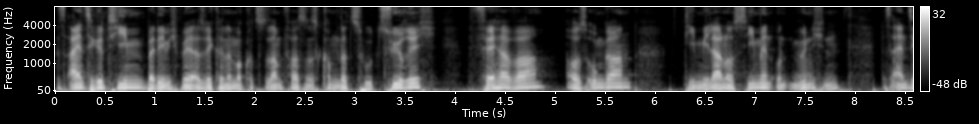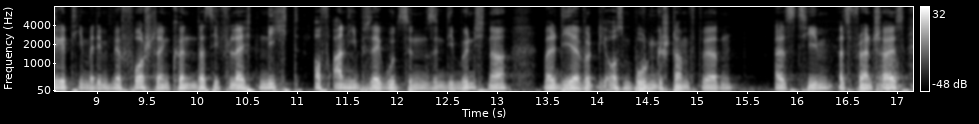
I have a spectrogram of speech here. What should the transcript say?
Das einzige Team, bei dem ich mir, also wir können da mal kurz zusammenfassen, es kommen dazu Zürich, Fehervar aus Ungarn, die Milano Siemen und München. Das einzige Team, bei dem ich mir vorstellen könnte, dass sie vielleicht nicht auf Anhieb sehr gut sind, sind die Münchner, weil die ja wirklich aus dem Boden gestampft werden als Team, als Franchise. Ja.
